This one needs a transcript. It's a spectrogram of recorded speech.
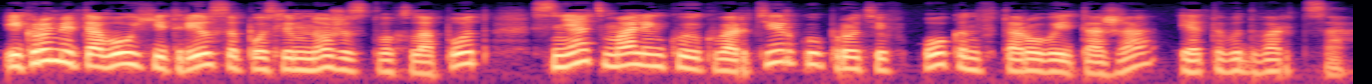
и, кроме того, ухитрился после множества хлопот снять маленькую квартирку против окон второго этажа этого дворца.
